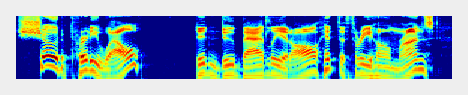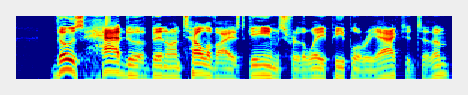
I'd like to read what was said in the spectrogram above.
showed pretty well, didn't do badly at all, hit the three home runs. Those had to have been on televised games for the way people reacted to them.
